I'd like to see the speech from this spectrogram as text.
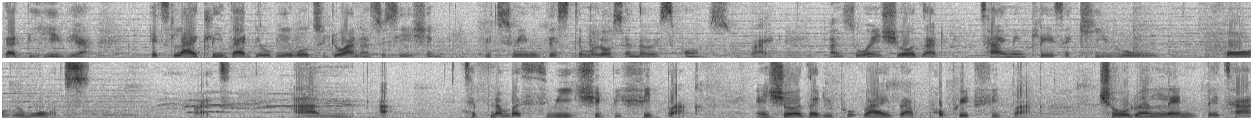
that behavior, it's likely that they'll be able to draw an association between the stimulus and the response, right? And so ensure that timing plays a key role for rewards, right? Um, uh, tip number three should be feedback. Ensure that you provide the appropriate feedback. Children learn better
